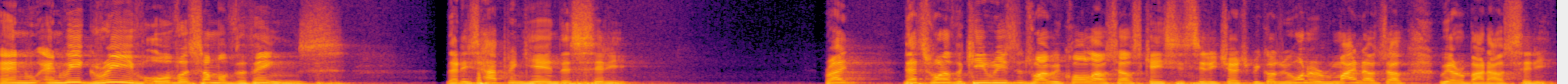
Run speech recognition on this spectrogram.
and, and we grieve over some of the things that is happening here in this city. Right? That's one of the key reasons why we call ourselves KC City Church, because we want to remind ourselves we are about our city.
